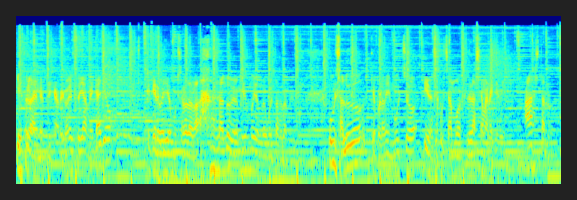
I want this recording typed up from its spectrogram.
Y espero haberme explicado. Con esto ya me callo, que creo que llevo mucho rato hablando de lo mismo y dando vueltas a lo mismo. Un saludo, que para mí mucho, y nos escuchamos la semana que viene. Hasta luego.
